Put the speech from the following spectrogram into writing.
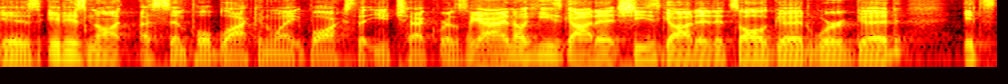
is it is not a simple black and white box that you check where it's like ah, I know he's got it, she's got it, it's all good, we're good. It's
